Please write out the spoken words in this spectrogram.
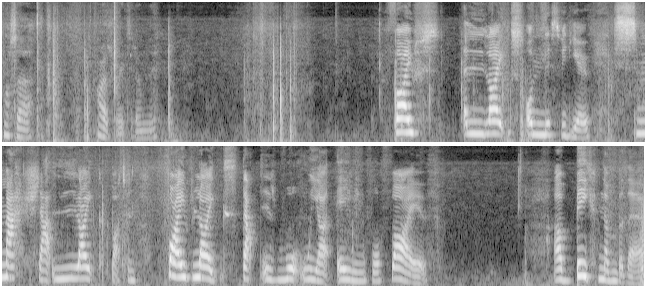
What's that? Oh, it's rated on there. Five likes on this video. Smash that like button. Five likes. That is what we are aiming for. Five a big number there.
